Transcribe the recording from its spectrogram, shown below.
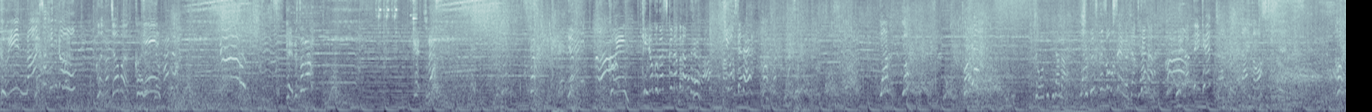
クイーンナイスヒットグッジョブクイーンペルソナケツラやっクイーン気力が少なくなってる気をつけてやっ。よっほら強敵だが祝福属性が弱点だ狙っていけちょっと痛いぞはっ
